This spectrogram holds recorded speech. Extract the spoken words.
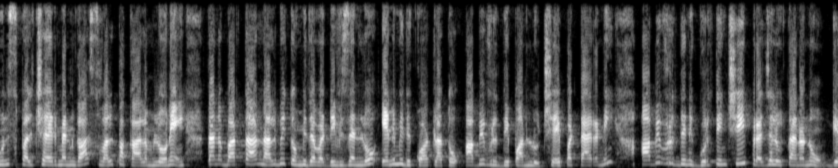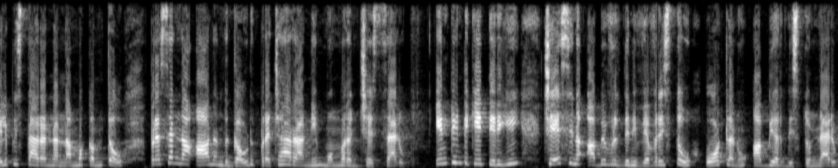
మున్సిపల్ చైర్మన్గా స్వల్పకాలంలోనే తన భర్త నలభై తొమ్మిదవ డివిజన్లో ఎనిమిది కోట్లతో అభివృద్ధి పనులు చేపట్టారని అభివృద్ధిని గుర్తించి ప్రజలు తనను గెలిపిస్తారన్న నమ్మకంతో ప్రసన్న ఆనంద్ గౌడ్ ప్రచారాన్ని ముమ్మరం చేశారు. ఇంటింటికి తిరిగి చేసిన అభివృద్ధిని వివరిస్తూ ఓట్లను అభ్యర్థిస్తున్నారు.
